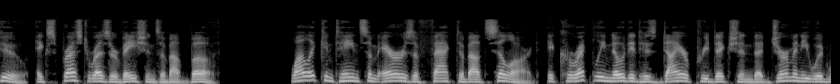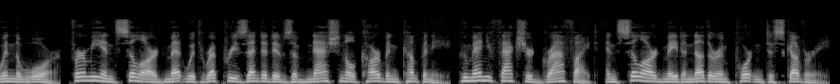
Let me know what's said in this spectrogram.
II, expressed reservations about both. While it contained some errors of fact about Szilard, it correctly noted his dire prediction that Germany would win the war. Fermi and Szilard met with representatives of National Carbon Company, who manufactured graphite, and Szilard made another important discovery.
